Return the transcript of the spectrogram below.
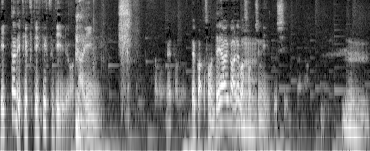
ぴったり50-50ではないんだろうね、多分。てか、その出会いがあればそっちに行くし、みたいな。あ。うん。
